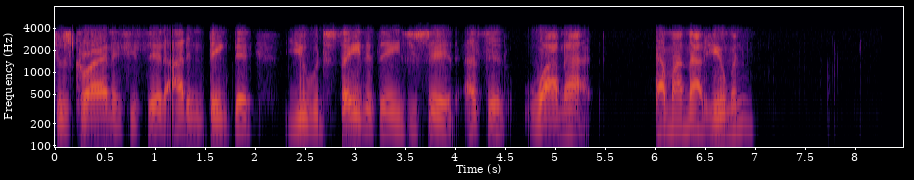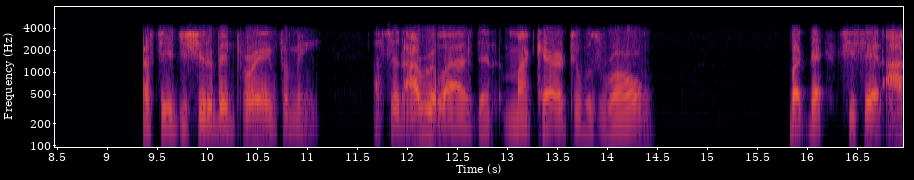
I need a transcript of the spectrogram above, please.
She was crying and she said, I didn't think that you would say the things you said. I said, Why not? Am I not human? I said, You should have been praying for me. I said, I realized that my character was wrong. But that she said, I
